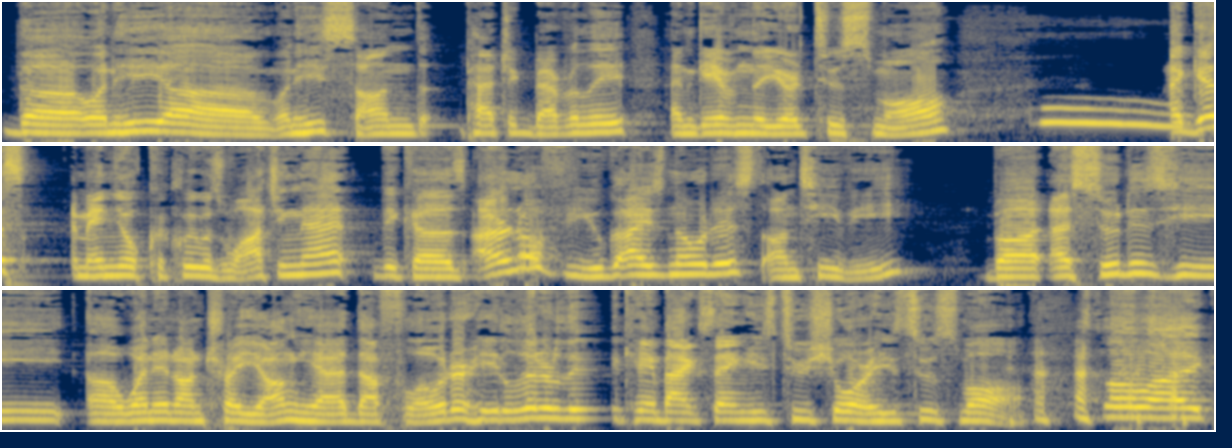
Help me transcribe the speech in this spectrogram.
the when he uh when he sunned Patrick Beverley and gave him the "you're too small." Ooh. I guess Immanuel Quickley was watching that because I don't know if you guys noticed on TV, but as soon as he uh, went in on Trae Young, he had that floater. He literally came back saying he's too short, he's too small. so like,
